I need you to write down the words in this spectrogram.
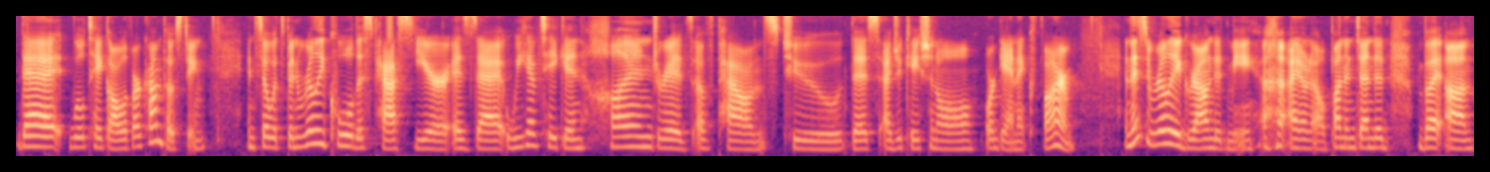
that will take all of our composting. And so, what's been really cool this past year is that we have taken hundreds of pounds to this educational organic farm. And this really grounded me. I don't know, pun intended, but um,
